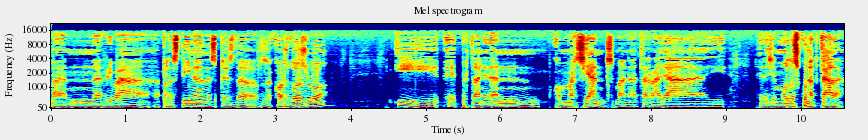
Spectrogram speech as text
Van arribar a Palestina després dels acords d'Oslo i eh, per tant eren com marcians, van aterrar allà i era gent molt desconnectada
